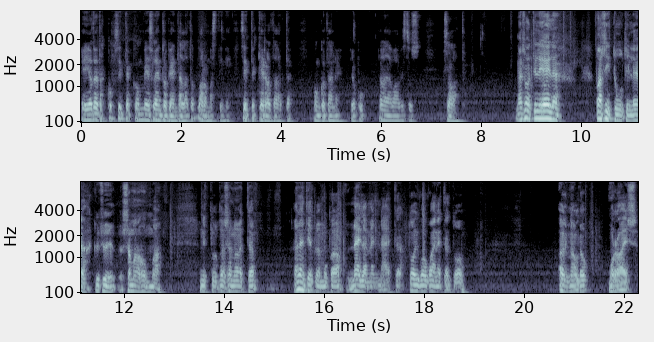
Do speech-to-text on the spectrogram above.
ei oteta, kun sitten kun on mies lentokentällä varmasti, niin sitten kerrotaan, että onko tänne joku pelaajavahvistus saatu. Mä soittelin eilen Pasi Tuutille ja kysyin samaa hommaa. Nyt tuota sanoi, että hänen tietojen mukaan näillä mennään, että toivoo vain, että tuo Agnaldo Moraes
